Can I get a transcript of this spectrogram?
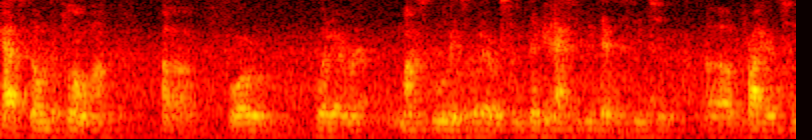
capstone diploma uh, for whatever my school is, whatever, so they can actually get that distinction uh, prior to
